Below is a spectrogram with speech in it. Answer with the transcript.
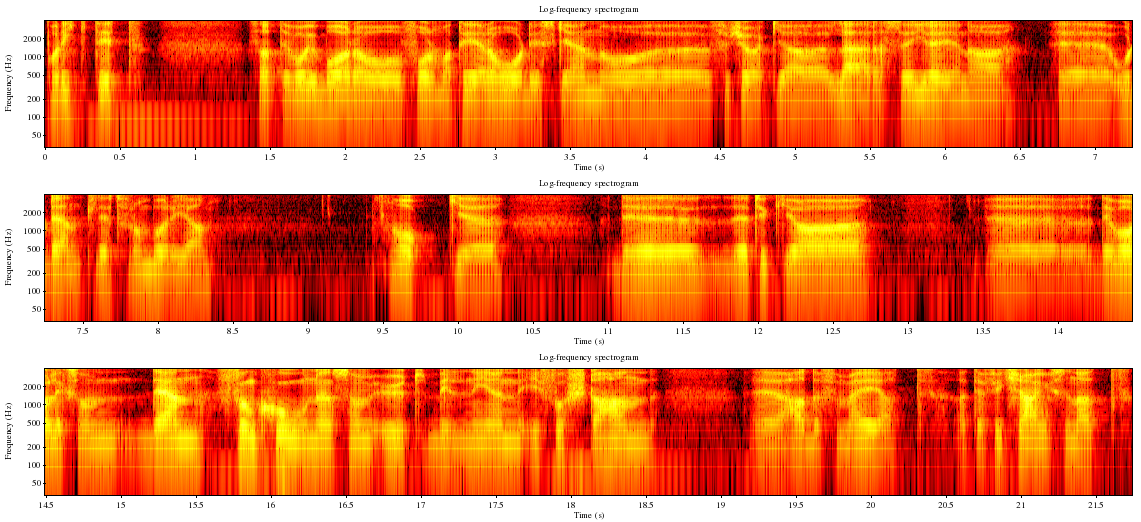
på riktigt. Så att det var ju bara att formatera hårddisken och eh, försöka lära sig grejerna eh, ordentligt från början. Och eh, det, det tycker jag det var liksom den funktionen som utbildningen i första hand hade för mig. Att, att jag fick chansen att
